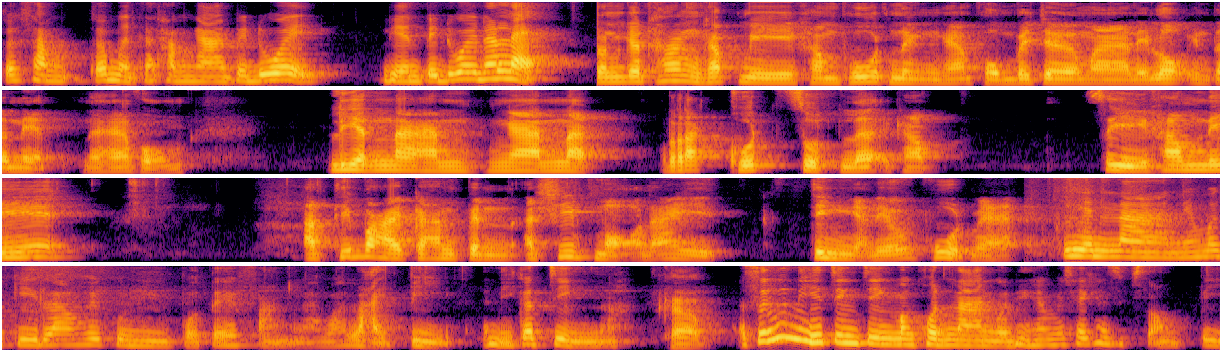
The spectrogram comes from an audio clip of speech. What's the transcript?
ก็ทำก็เหมือนกับทำงานไปด้วยเรียนไปด้วยนั่นแหละ จนกระทั่งครับมีคำพูดหนึ่งครับผมไปเจอมาในโลกอินเทอร์เน็ตนะฮะผมเรียนนานงานหนักรักคุดสุดเลยครับสี่คำนี้ อธิบายการเป็นอาชีพหมอได้จริงอย่างที่เขาพูดไหมฮะเรียนนานเนี่ยเมื่อกี้เล่าให้คุณโปเต้ฟังแล้วว่าหลายปี อันนี้ก็จริงนะครับซึ่งอันนี้จริง ๆ บางคนนานกว่านี้นะไม่ใช่แค่สิบสองปี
